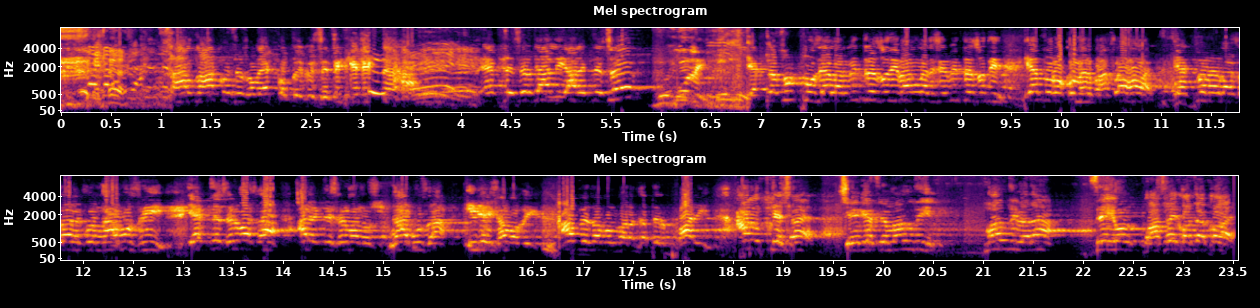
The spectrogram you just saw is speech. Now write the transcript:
স্যার যা কইছে সব এক কথাই কইছে ঠিক কি ঠিক না? এক দেশের গালি আর এক দেশের গুলি একটা ছোট্ট জেলার ভিতরে যদি বাংলাদেশের ভিতরে যদি এত রকমের ভাষা হয়, একজনের ভাষা আরেকজন না বুঝি, এক দেশের ভাষা, আরেক দেশের মানুষ না বুঝা, এটাই স্বাভাবিক। হাফেজ আবুল বারাকাতের বাড়ি আরব দেশে সে গেছে মালদ্বীপ। মালদ্বীপেরা সেই ভাষায় কথা কয়।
